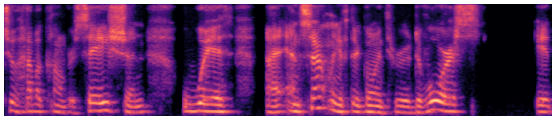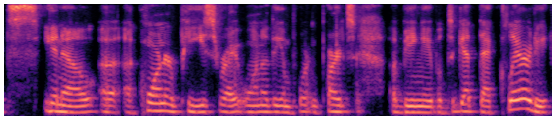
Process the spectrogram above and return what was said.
to have a conversation with uh, and certainly if they're going through a divorce it's you know a, a corner piece right? One of the important parts of being able to get that clarity.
